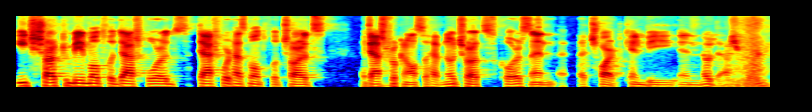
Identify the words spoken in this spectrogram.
each chart can be in multiple dashboards. Dashboard has multiple charts. A dashboard can also have no charts, of course, and a chart can be in no dashboard.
